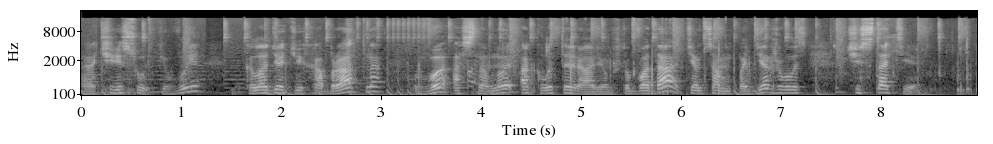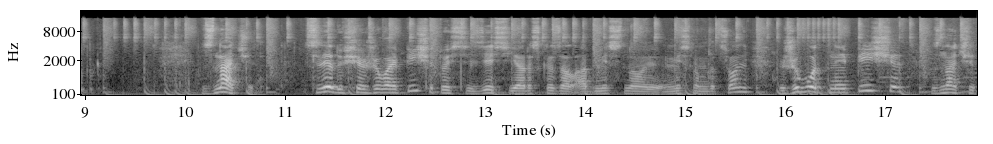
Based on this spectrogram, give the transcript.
э, через сутки вы кладете их обратно в основной акватерариум, чтобы вода тем самым поддерживалась в чистоте. Значит, следующая живая пища, то есть здесь я рассказал об мясной, мясном рационе. Животная пища, значит,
